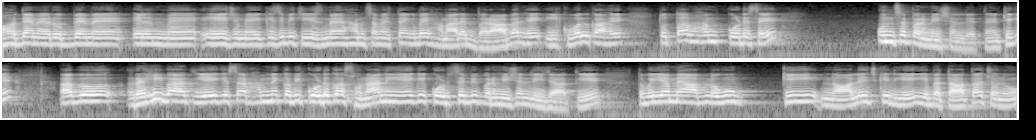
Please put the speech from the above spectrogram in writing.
अहदे में, रुतबे में, इल्म में, एज में, किसी भी चीज़ में हम समझते हैं कि भाई हमारे बराबर है इक्वल का है तो तब हम कोड से उनसे परमिशन लेते हैं, ठीक है? अब रही बात ये कि सर हमने कभी कोड का सुना नहीं है कि कोड से भी परमिशन ली जाती है। तो भैया मैं आप लोगों की नॉलेज के लिए ये बताता चलूँ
